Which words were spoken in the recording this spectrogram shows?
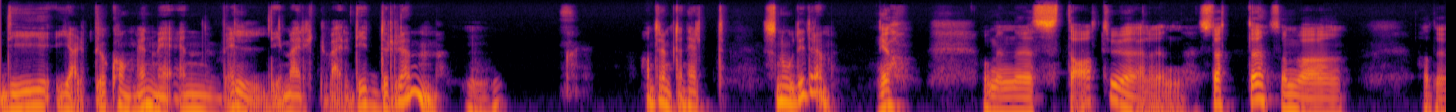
de hjelper jo kongen med en veldig merkverdig drøm. Mhm. Han drømte en helt snodig drøm. Ja. Om en eh, statue eller en støtte som var hadde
